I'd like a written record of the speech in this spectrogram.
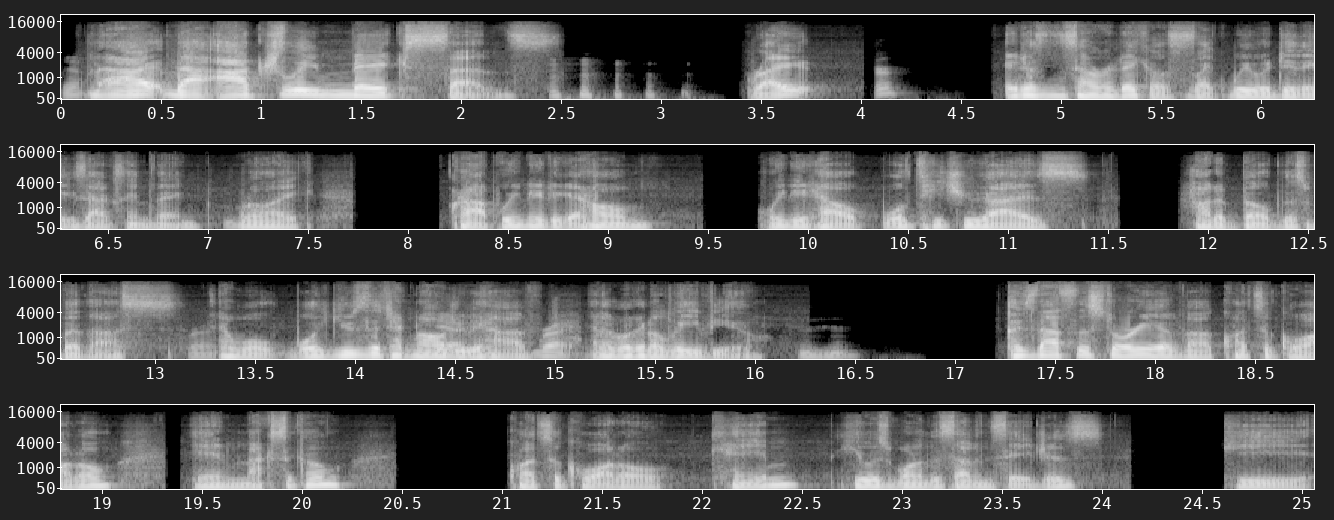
Yeah. That that actually makes sense. right? Sure. It doesn't sound ridiculous. It's like we would do the exact same thing. We're like, crap, we need to get home. We need help. We'll teach you guys how to build this with us. Right. And we'll we'll use the technology Yeah, we have right. and then we're gonna leave you. Mhm. Because that's the story of uh, Quetzalcoatl in Mexico. Quetzalcoatl came. He was one of the seven sages. He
